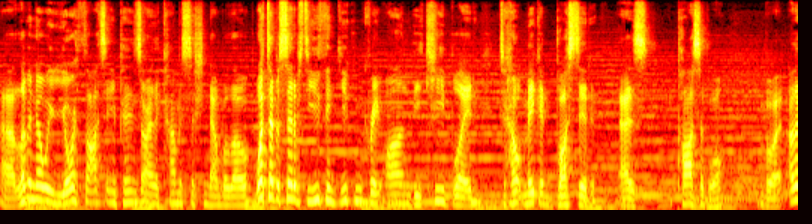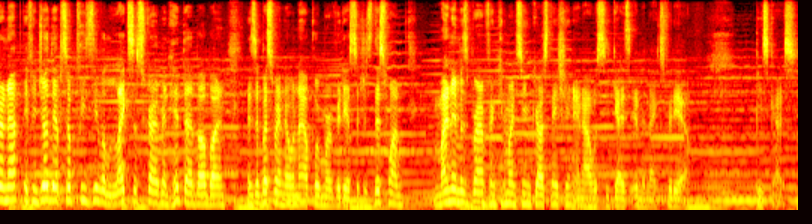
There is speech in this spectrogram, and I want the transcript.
Uh, let me know what your thoughts and opinions are in the comment section down below. What type of setups do you think you can create on the Keyblade to help make it busted as possible? But other than that, if you enjoyed the episode, please leave a like, subscribe, and hit that bell button. It's the best way I know when I upload more videos such as this one. My name is Brian from Kingdom Cross Nation, and I will see you guys in the next video. Peace, guys.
